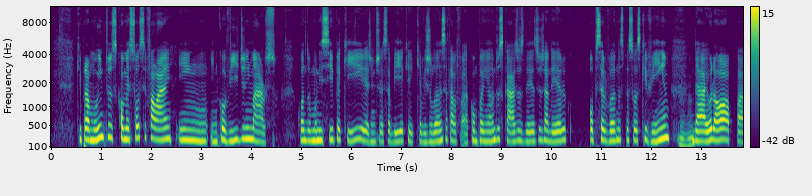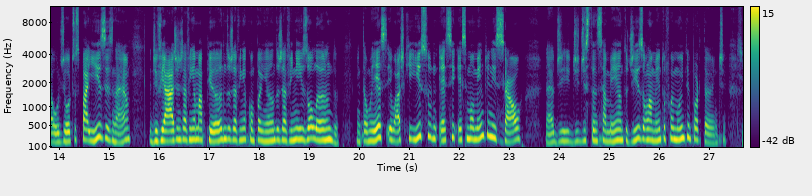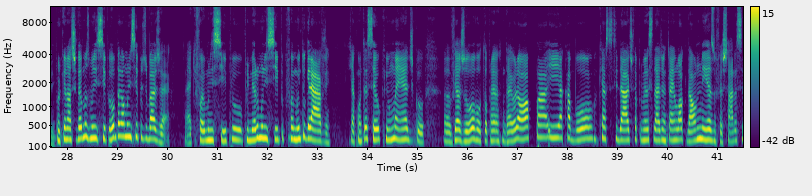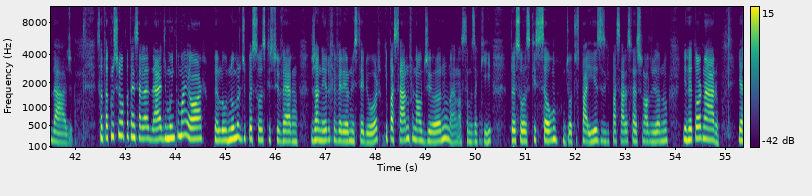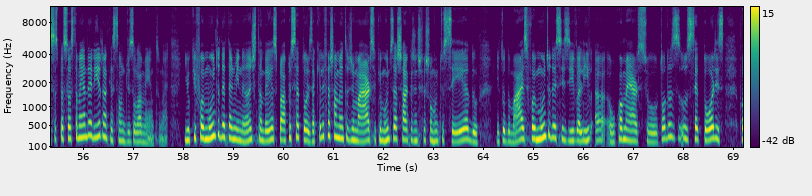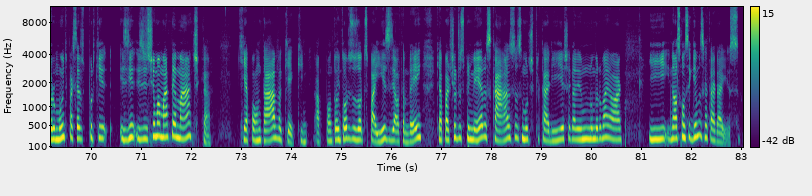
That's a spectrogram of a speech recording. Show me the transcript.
que para muitos começou a se falar em, em Covid em março, quando o município aqui, a gente já sabia que, que a vigilância estava acompanhando os casos desde janeiro, observando as pessoas que vinham uhum. da Europa ou de outros países, né? De viagem já vinha mapeando, já vinha acompanhando, já vinha isolando. Então esse, eu acho que isso, esse, esse momento inicial né, de, de, distanciamento, de isolamento foi muito importante. Sim. Porque nós tivemos município, vamos pegar o município de Bagé, né, que foi o município, o primeiro município que foi muito grave, que aconteceu que um médico uh, viajou, voltou para da Europa e acabou que a cidade foi a primeira cidade a entrar em lockdown mesmo, fechar a cidade. Santa Cruz tinha uma potencialidade muito maior pelo número de pessoas que estiveram janeiro e fevereiro no exterior, que passaram no final de ano, né? Nós temos aqui pessoas que são de outros países que passaram as festas de final de ano e retornaram. E essas pessoas também aderiram à questão do isolamento, né? E o que foi muito determinante também os próprios setores. Aquele fechamento de março que muitos acharam que a gente fechou muito cedo e tudo mais, foi muito decisivo ali uh, o comércio, todos os setores foram muito parceiros porque existia uma matemática que apontava, que, que, apontou em todos os outros países, e ela também, que a partir dos primeiros casos multiplicaria, chegaria num número maior. E, e nós conseguimos retardar isso.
